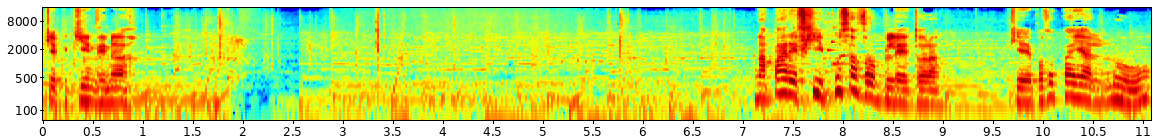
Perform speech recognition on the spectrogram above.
Και επικίνδυνα. Να πάρει ευχή. Πού θα βρω μπλε τώρα; Και από εδώ πάει αλλού.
